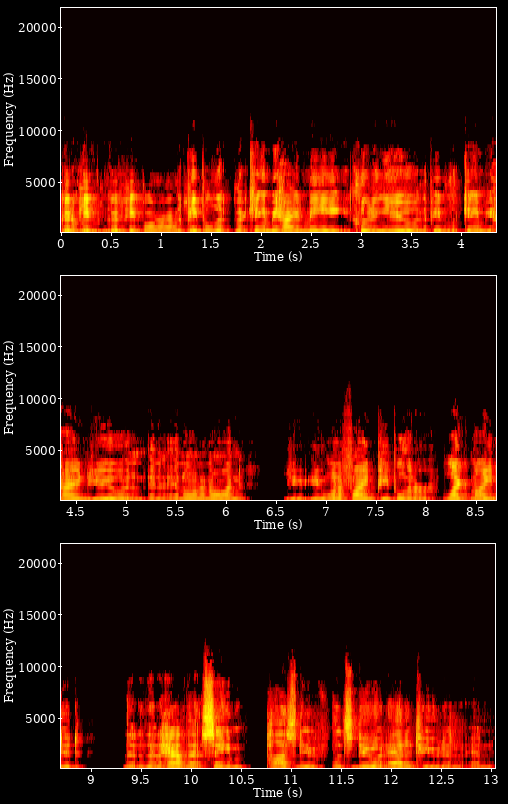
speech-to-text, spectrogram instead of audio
Good know, people, the- good people around. the you. people that, that came behind me, including you, and the people that came behind you, and, and, and on and on. You you want to find people that are like minded, that that have that same positive "let's do it" attitude. And and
